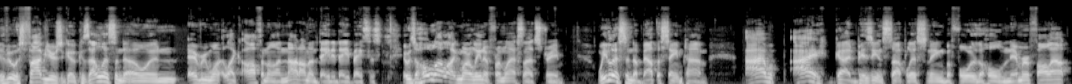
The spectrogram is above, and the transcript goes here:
If it was five years ago, because I listened to Owen every one, like off and on, not on a day to day basis. It was a whole lot like Marlena from last night's stream. We listened about the same time. I I got busy and stopped listening before the whole Nimmer fallout.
